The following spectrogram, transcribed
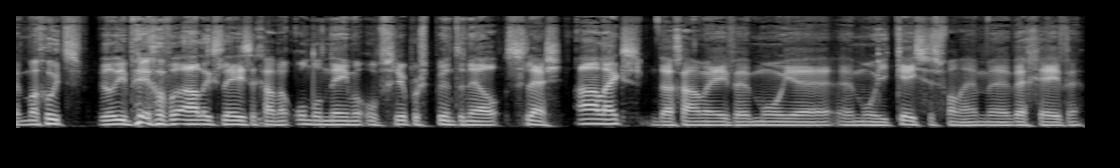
maar goed, wil je meer over Alex lezen? Ga naar ondernemenopslippers.nl slash Alex. Daar gaan we even mooie, uh, mooie cases van hem uh, weggeven.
